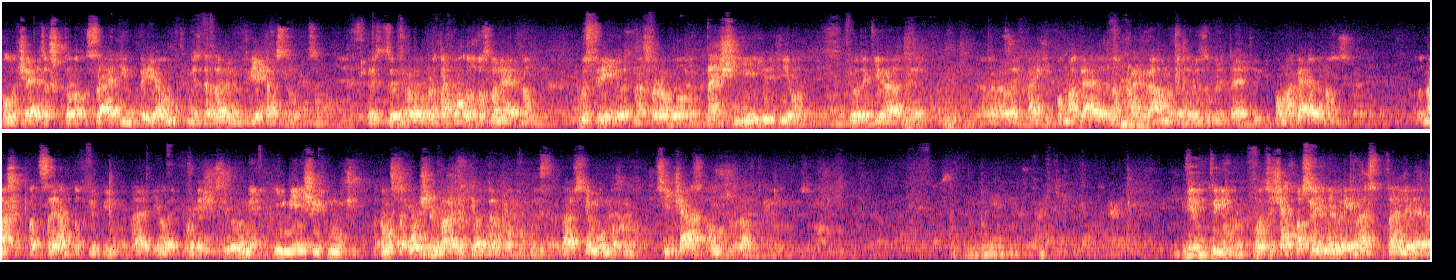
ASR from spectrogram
Получается, что за один прием мы изготавливаем две конструкции. То есть цифровые протоколы позволяют нам быстрее делать нашу работу, точнее ее делать. И вот такие разные э, лайфхаки помогают нам, программы, которые изобретают люди, помогают нам наших пациентов любимых да, делать более счастливыми и меньше их мучить. Потому что очень важно делать работу быстро. Да, всем нужно сейчас, а лучше завтра. Винты. Вот сейчас в последнее время стали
